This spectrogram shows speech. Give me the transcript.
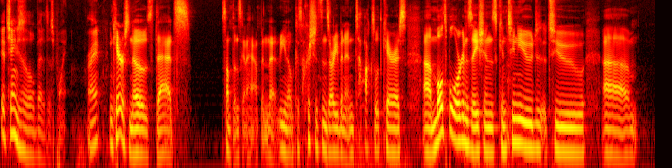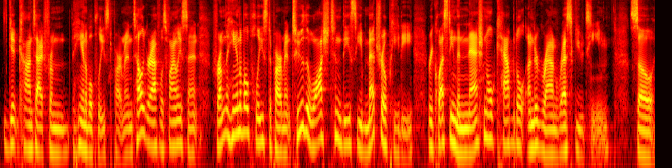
it changes a little bit at this point, right? And Karras knows that something's going to happen. That you know, because Christensen's already been in talks with Karras. Uh, multiple organizations continued to um, get contact from Hannibal Police Department. And telegraph was finally sent from the Hannibal Police Department to the Washington D.C. Metro PD requesting the National Capital Underground Rescue Team. So,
